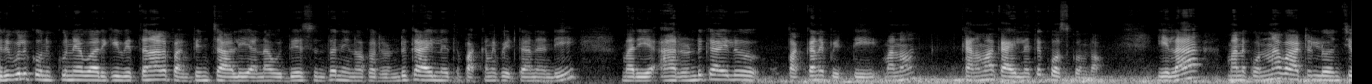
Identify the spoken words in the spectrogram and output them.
ఎరువులు కొనుక్కునే వారికి విత్తనాలు పంపించాలి అన్న ఉద్దేశంతో నేను ఒక రెండు కాయలను అయితే పక్కన పెట్టానండి. మరి ఆ రెండు కాయలు పక్కన పెట్టి మనం కనమాకాయలను అయితే కోసుకుందాం. ఇలా మనకున్న వాటిల్లోంచి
